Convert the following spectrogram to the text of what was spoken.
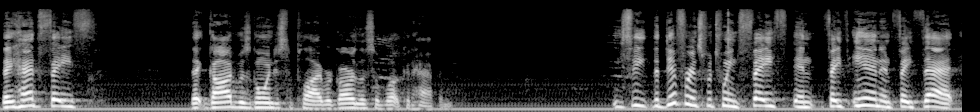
They had faith that God was going to supply regardless of what could happen. You see, the difference between faith and faith in and faith that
